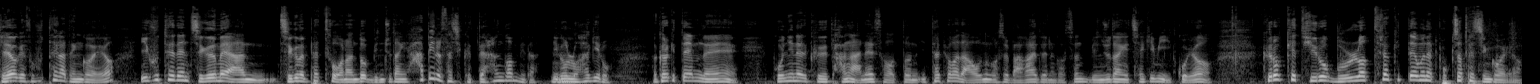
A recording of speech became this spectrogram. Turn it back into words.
개혁에서 후퇴가 된 거예요. 이 후퇴된 지금의 안, 지금의 패트 원안도 민주당이 합의를 사실 그때 한 겁니다. 이걸로 하기로. 그렇기 때문에 본인의 그 당 안에서 어떤 이탈표가 나오는 것을 막아야 되는 것은 민주당의 책임이 있고요. 그렇게 뒤로 물러트렸기 때문에 복잡해진 거예요.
